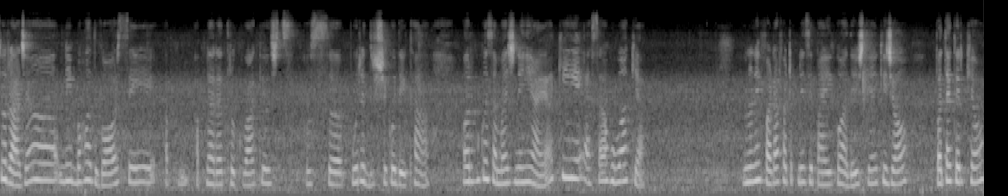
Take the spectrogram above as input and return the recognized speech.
तो राजा ने बहुत गौर से अप, अपना रथ रुकवा के उस उस पूरे दृश्य को देखा और उनको समझ नहीं आया कि ये ऐसा हुआ क्या। उन्होंने फटाफट अपने सिपाही को आदेश दिया कि जाओ, पता करके आओ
